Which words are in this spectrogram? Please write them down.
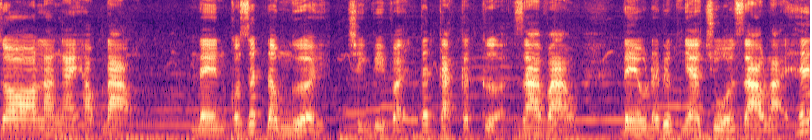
Do là ngày học đạo nên có rất đông người, chính vì vậy tất cả các cửa ra vào đều đã được nhà chùa rào lại hết.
